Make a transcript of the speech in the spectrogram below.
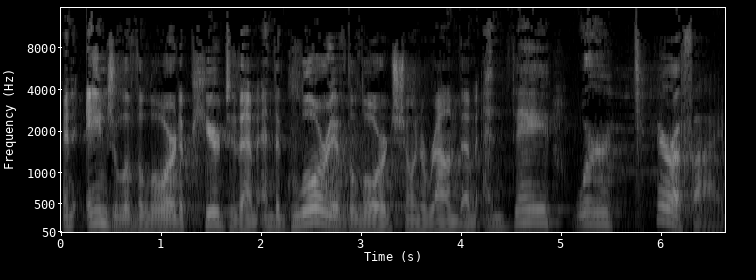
An angel of the Lord appeared to them, and the glory of the Lord shone around them, and they were terrified.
